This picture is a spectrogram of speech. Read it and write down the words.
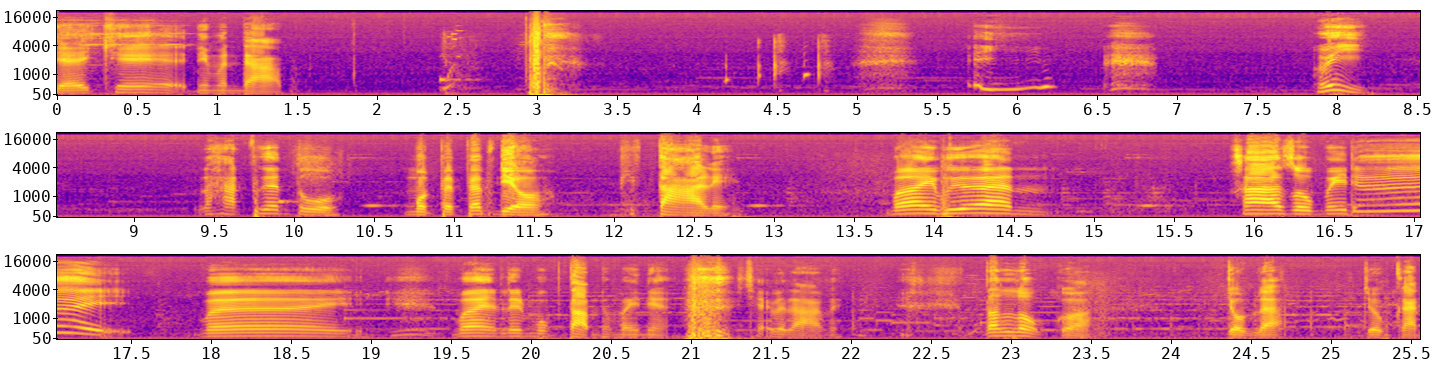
ยายเคนี่มันดาบเฮ้ย รหัสเพื่อนตัว หมดไปแป๊บเดียวพิบตาเลย ไม่เพื่อน ค่าสูบไม่ได้ ไม่ไม่เล่นมุมต่ำทำไมเนี่ย ใช้เวลาไหมตลกกว่า จบละจบกัน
